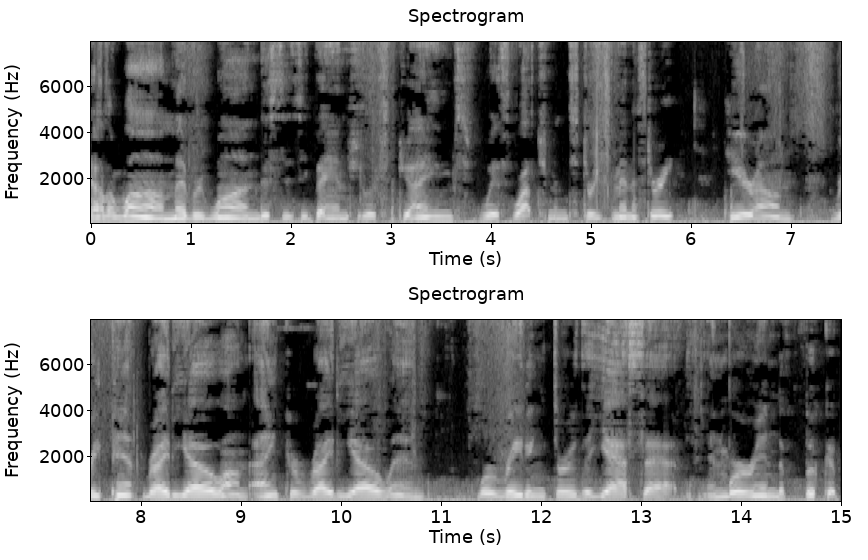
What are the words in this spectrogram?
Shalom, everyone. This is Evangelist James with Watchman Street Ministry here on Repent Radio, on Anchor Radio, and we're reading through the Yasat, and we're in the book of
